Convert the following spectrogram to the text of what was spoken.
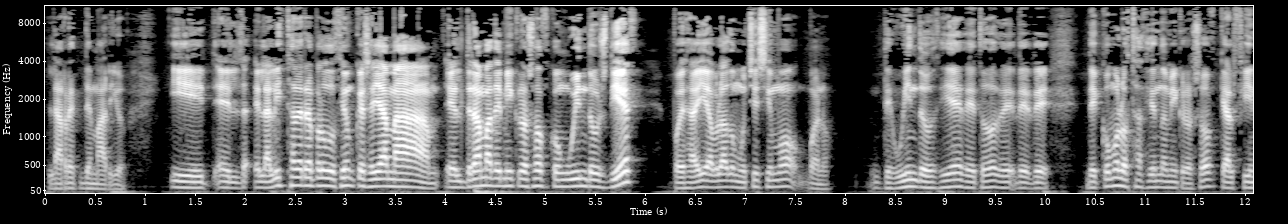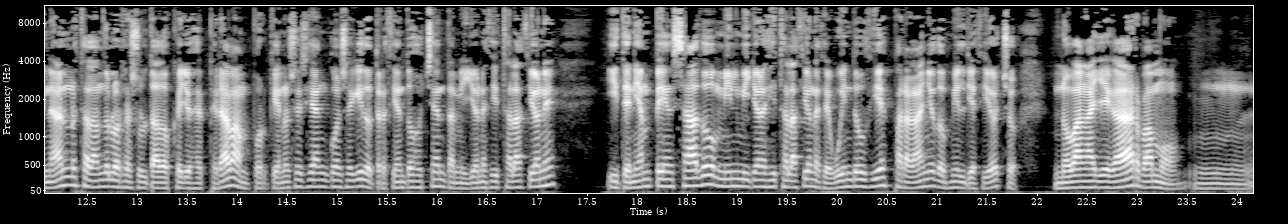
La Red de Mario y el, en la lista de reproducción que se llama El drama de Microsoft con Windows 10, pues ahí he hablado muchísimo, bueno, de Windows 10, de todo, de, de, de, cómo lo está haciendo Microsoft, que al final no está dando los resultados que ellos esperaban, porque no sé si han conseguido 380 millones de instalaciones y tenían pensado mil millones de instalaciones de Windows 10 para el año 2018. No van a llegar, vamos, mm,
